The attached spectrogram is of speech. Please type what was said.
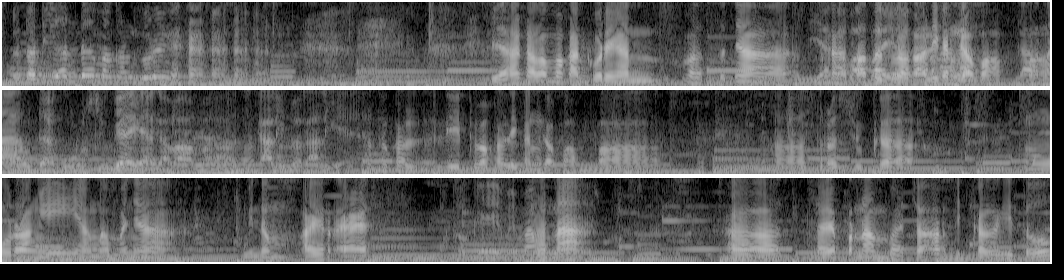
Nah, tadi anda makan gorengan Ya kalau makan gorengan maksudnya Ya, nggak satu dua ya, kali kan nggak apa-apa. karena udah kurus juga ya nggak apa-apa Iya. sekali dua kali ya Satu kali dua kali kan nggak apa-apa. Eh, terus juga mengurangi yang namanya minum air es. Oke memang Karena- Eh, saya pernah membaca artikel gitu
